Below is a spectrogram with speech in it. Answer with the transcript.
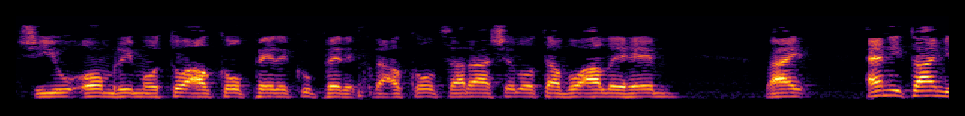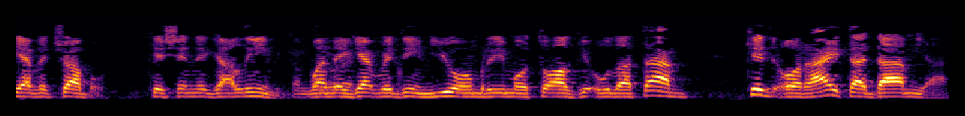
Shiyu omrim oto al kol perek u perek. Ve'al kol tzara shelo tavo alehem. Right? Anytime you have a trouble. Keshenegalim. Becomes When they get redeemed. You omrim oto al geulatam. Kid oraita damya.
